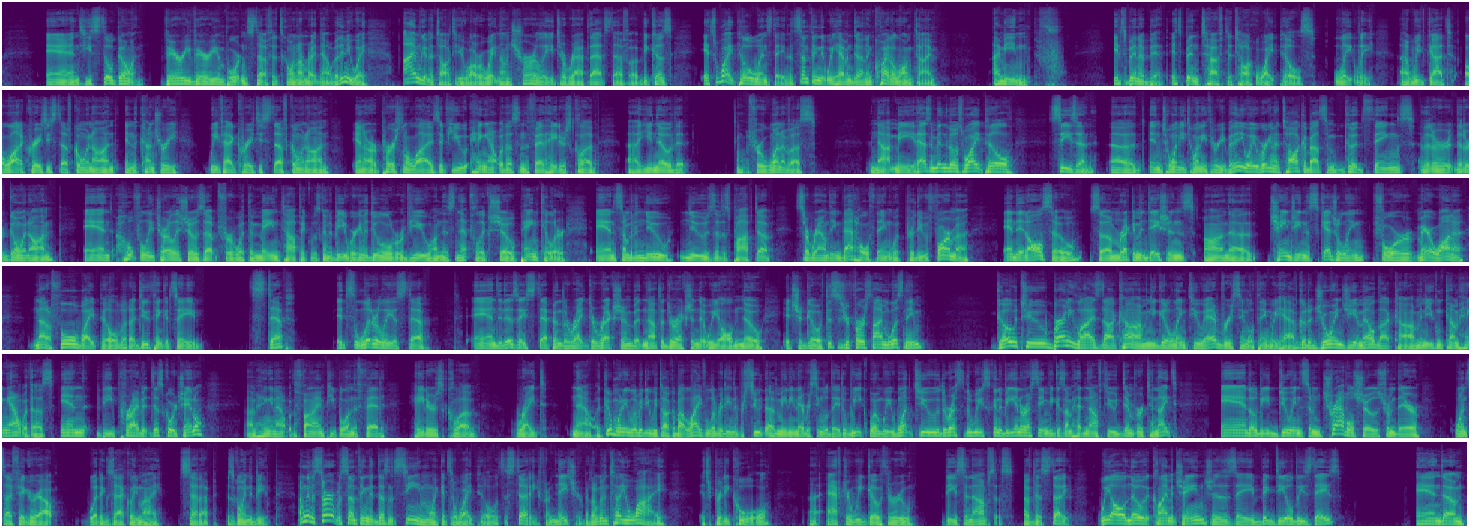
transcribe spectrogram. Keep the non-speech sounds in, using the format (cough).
and he's still going. Very, very important stuff that's going on right now. But anyway, I'm going to talk to you while we're waiting on Charlie to wrap that stuff up because it's White Pill Wednesday, and it's something that we haven't done in quite a long time. I mean, (sighs) it's been a bit. It's been tough to talk white pills lately. Uh, we've got a lot of crazy stuff going on in the country. We've had crazy stuff going on in our personal lives. If you hang out with us in the Fed Haters Club, uh, you know that for one of us, not me, it hasn't been the most white pill season uh, in 2023. But anyway, we're going to talk about some good things that are that are going on, and hopefully Charlie shows up for what the main topic was going to be. We're going to do a little review on this Netflix show Painkiller and some of the new news that has popped up surrounding that whole thing with Purdue Pharma. And then also some recommendations on uh, changing the scheduling for marijuana. Not a full white pill, but I do think it's a step it's literally a step, and it is a step in the right direction, but not the direction that we all know it should go. If this is your first time listening, go to bernielies.com and you get a link to every single thing we have. Go to joingml.com and you can come hang out with us in the private Discord channel. I'm hanging out with the fine people on the Fed Haters Club right now. At Good Morning Liberty, we talk about life, liberty, and the pursuit of meaning every single day of the week when we want to. The rest of the week's going to be interesting because I'm heading off to Denver tonight and I'll be doing some travel shows from there once I figure out what exactly my setup is going to be. I'm going to start with something that doesn't seem like it's a white pill. It's a study from Nature, but I'm going to tell you why it's pretty cool uh, after we go through the synopsis of this study. We all know that climate change is a big deal these days. And um,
